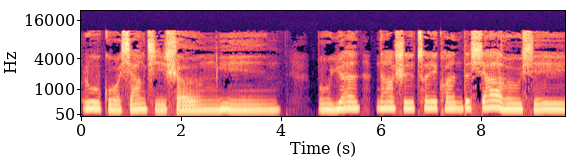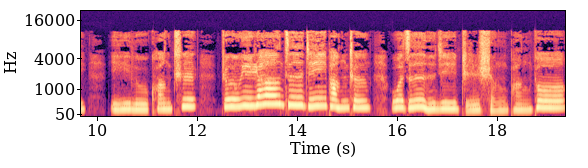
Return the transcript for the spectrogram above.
如果响起声音，不愿。那是催款的消息，一路狂吃，终于让自己胖成我自己只剩胖头，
